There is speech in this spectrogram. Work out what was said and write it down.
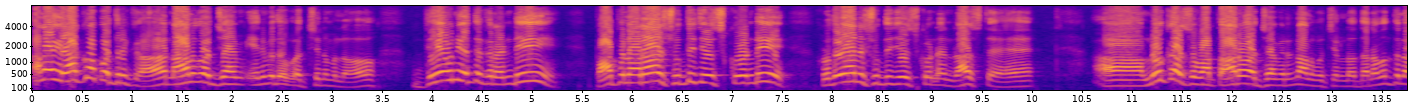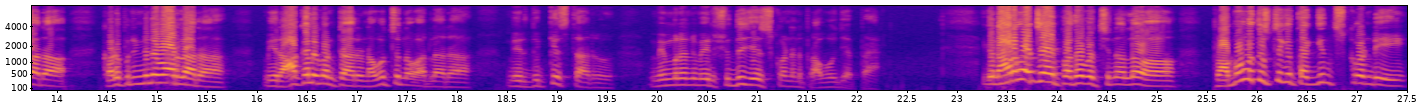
అలాగే యాకో పత్రిక నాలుగో అధ్యాయం ఎనిమిదో వచనములో దేవుని ఎద్దకు రండి. పాపులారా శుద్ధి చేసుకోండి. హృదయాన్ని శుద్ధి చేసుకోండి అని రాస్తే ఆ, లూకాసు వార్త ఆరో అధ్యాయం ఇరవై నాలుగు వచ్చినలో ధనవంతులారా కడుపు నిండిన వారులారా మీరు ఆకలి కొంటారు నవ్వుచున్న వారులారా మీరు దుఃఖిస్తారు. మిమ్మల్ని మీరు శుద్ధి చేసుకోండి అని ప్రభువు చెప్పారు. ఇక నాలుగో అధ్యాయం పదవ వచ్చినలో ప్రభువు దృష్టికి తగ్గించుకోండి.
